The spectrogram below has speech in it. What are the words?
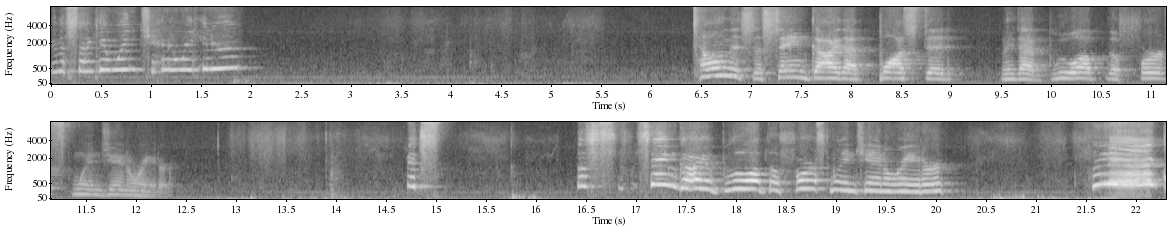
and the second wind generator? Tell him it's the same guy that busted, that blew up the first wind generator. It's the same guy who blew up the first wind generator. Nick,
